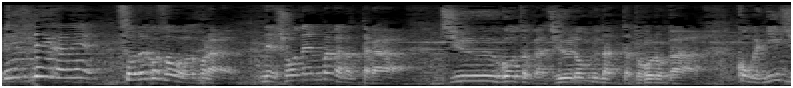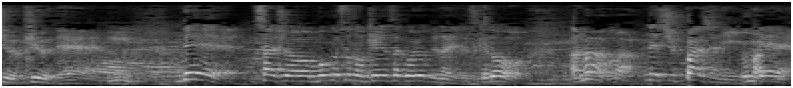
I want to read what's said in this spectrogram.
年齢がねそれこそほら、ね、少年漫画だったら15とか16だったところが今回29で、で最初僕その原作を読んでないんですけどあの、まあまあね、出版社に行って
